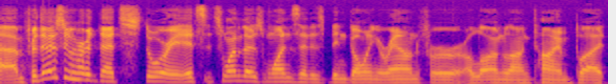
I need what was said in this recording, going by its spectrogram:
um, for those who heard that story, it's it's one of those ones that has been going around for a long, long time, but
